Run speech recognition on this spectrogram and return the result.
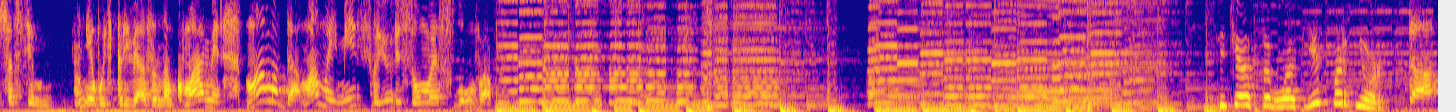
совсем не быть привязанным к маме. Мама, да, мама имеет свое весомое слово. Сейчас-то у вас есть партнер? Да,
